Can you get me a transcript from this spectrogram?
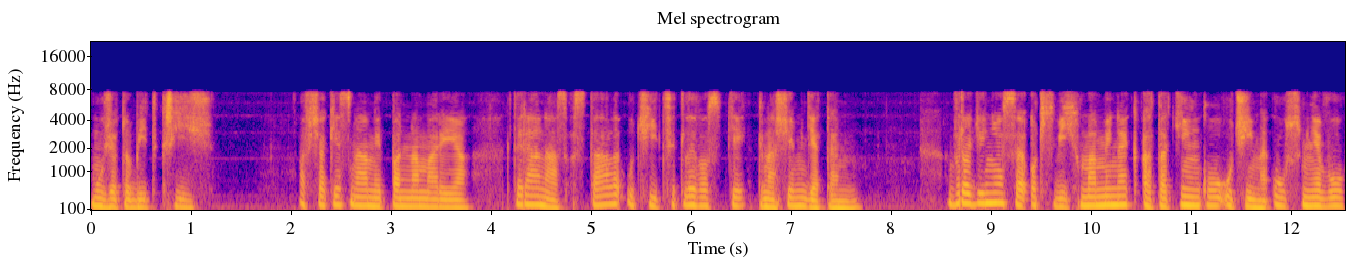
může to být kříž. Avšak je s námi Panna Maria, která nás stále učí citlivosti k našim dětem. V rodině se od svých maminek a tatínků učíme úsměvu,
